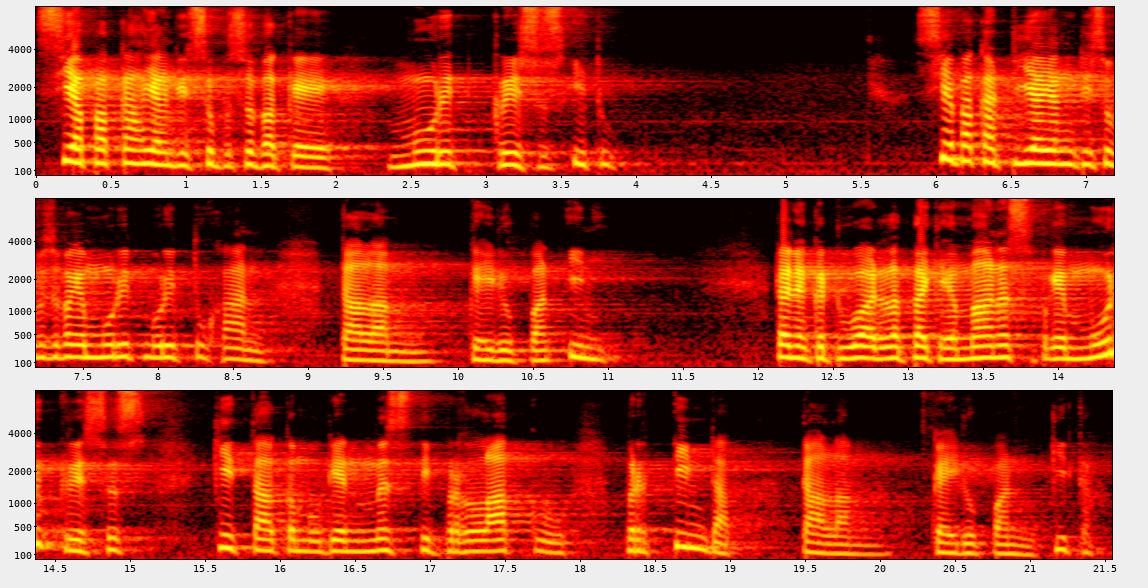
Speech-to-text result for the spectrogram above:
Siapakah yang disebut sebagai murid Kristus itu? Siapakah dia yang disebut sebagai murid-murid Tuhan dalam kehidupan ini? Dan yang kedua adalah bagaimana sebagai murid Kristus kita kemudian mesti berlaku, bertindak dalam kehidupan kita.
